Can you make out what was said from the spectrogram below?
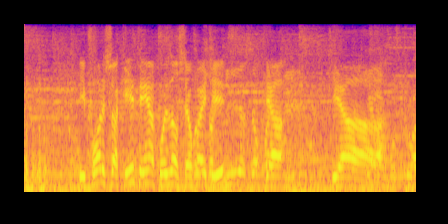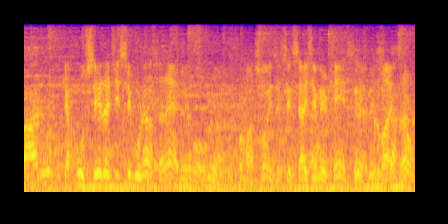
e fora isso aqui tem a coisa do Self ID, aqui é Self que é a, ID, que é a, que é mostruário. que é a pulseira de segurança, né? Tipo, segurança. informações essenciais de emergência e tudo mais, né?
